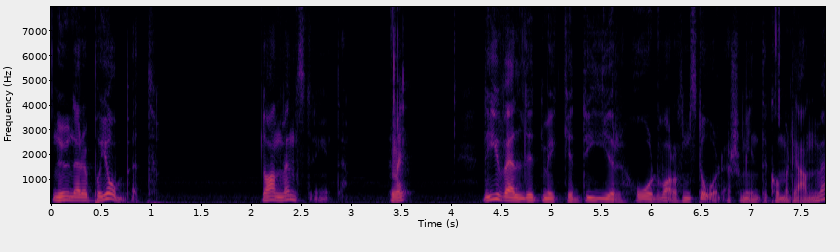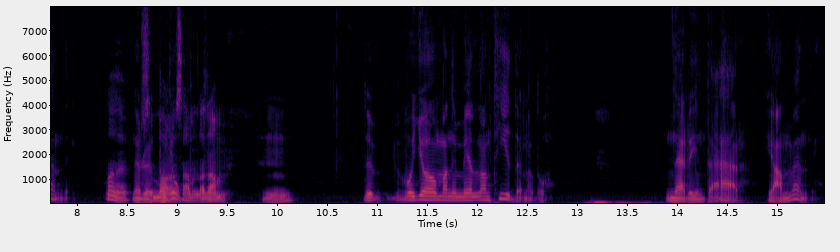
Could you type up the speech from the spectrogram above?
Nu när du är på jobbet. Då används den inte. Nej. Det är ju väldigt mycket dyr hårdvara som står där som inte kommer till användning. Det. När du är på bara jobbet. samla dem. Mm. Det, vad gör man i mellantiderna då? När det inte är i användning.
